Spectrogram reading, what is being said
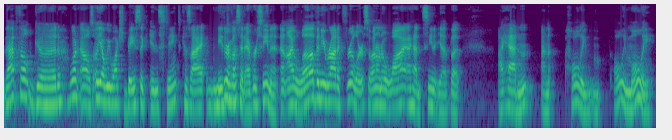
that felt good. What else? Oh yeah, we watched Basic Instinct because I neither of us had ever seen it, and I love an erotic thriller, so I don't know why I hadn't seen it yet, but I hadn't. And holy, holy moly,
